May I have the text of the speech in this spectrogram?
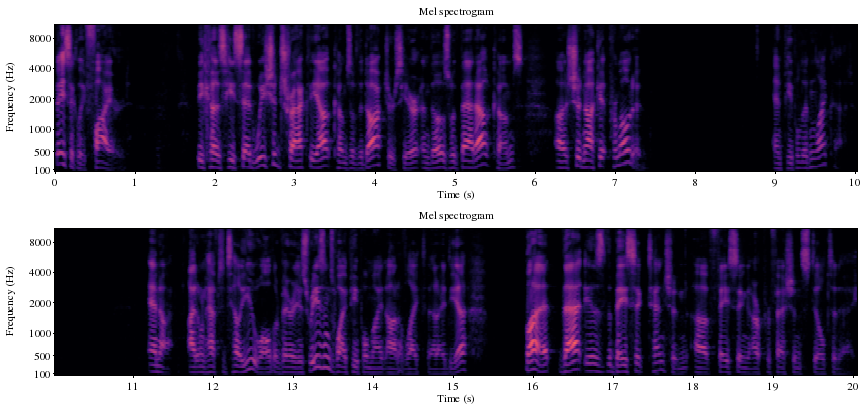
basically fired because he said we should track the outcomes of the doctors here, and those with bad outcomes uh, should not get promoted. And people didn't like that. And I, I don't have to tell you all the various reasons why people might not have liked that idea, but that is the basic tension of facing our profession still today.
